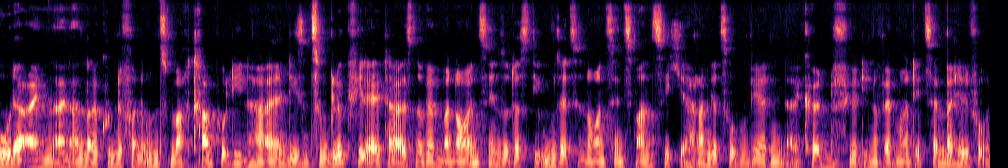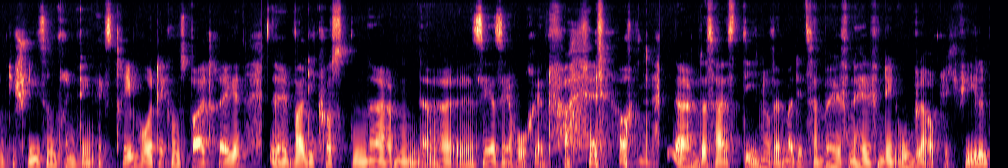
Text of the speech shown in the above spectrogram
Oder ein, ein anderer Kunde von uns macht Trampolinhallen, die sind zum Glück viel älter als November 19, sodass die Umsätze 1920 herangezogen werden äh, können für die November- und Dezemberhilfe und die Schließung bringt ihnen extrem hohe Deckungsbeiträge, äh, weil die Kosten ähm, äh, sehr, sehr hoch entfallen. Und, ähm, das heißt, die November-Dezemberhilfen helfen denen unglaublich viel.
